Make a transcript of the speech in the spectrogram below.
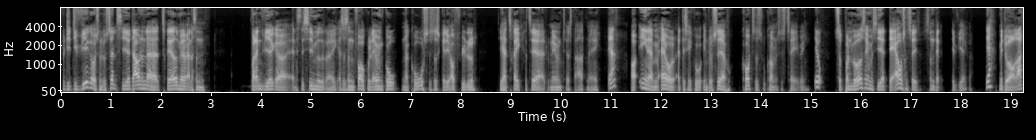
Fordi de virker jo, som du selv siger, der er jo den der triade med, altså sådan, hvordan virker anestesimidler, ikke? Altså sådan, for at kunne lave en god narkose, så skal de opfylde de her tre kriterier, du nævnte til at starte med, ikke? Ja. Og en af dem er jo, at det skal kunne inducere korttidshukommelsestab, ikke? Jo. Så på en måde, så kan man sige, at det er jo sådan set sådan, det, det virker. Ja. Men du har ret,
